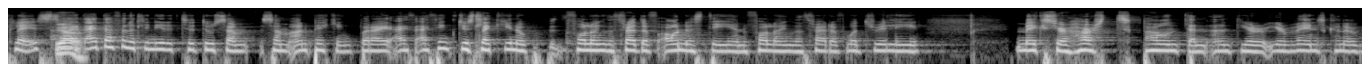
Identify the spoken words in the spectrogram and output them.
place. So Yeah. I, I definitely needed to do some some unpicking. But I, I I think just like you know, following the thread of honesty and following the thread of what really makes your heart pound and, and your your veins kind of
